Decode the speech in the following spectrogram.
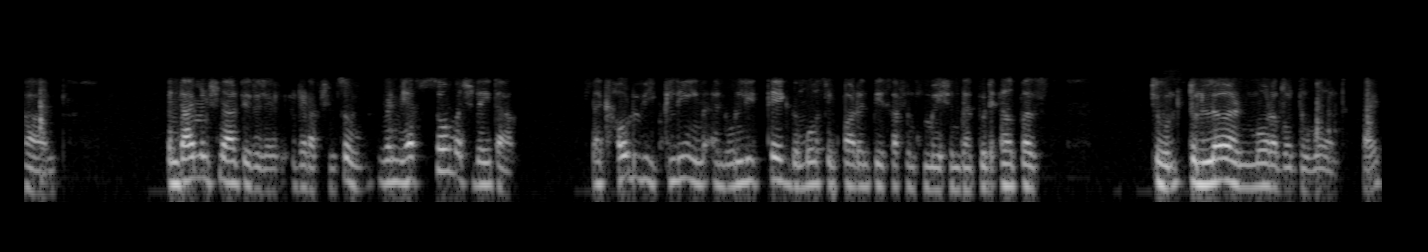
Um, and dimensionality reduction. So when we have so much data, like how do we clean and only take the most important piece of information that would help us to, to learn more about the world, right?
